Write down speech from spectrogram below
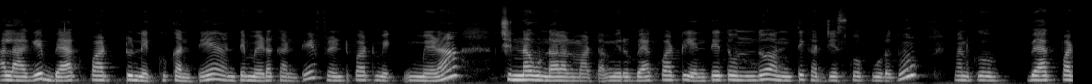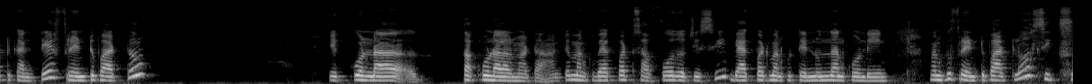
అలాగే బ్యాక్ పార్ట్ నెక్ కంటే అంటే మెడ కంటే ఫ్రంట్ పార్ట్ మెడ చిన్నగా ఉండాలన్నమాట. మీరు బ్యాక్ పార్ట్ ఎంతైతే ఉందో అంతే కట్ చేసుకోకూడదు. మనకు బ్యాక్ పార్ట్ కంటే ఫ్రంట్ పార్ట్ ఎక్కువ ఉండ తక్కువ ఉండాలన్నమాట. అంటే మనకు బ్యాక్ పార్ట్ సపోజ్ వచ్చేసి బ్యాక్ పార్ట్ మనకు టెన్ ఉందనుకోండి మనకు ఫ్రంట్ పార్ట్లో సిక్స్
